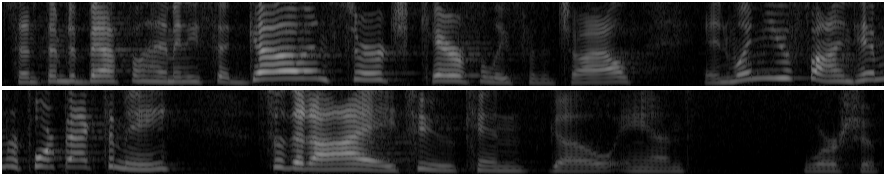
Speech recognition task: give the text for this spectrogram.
Sent them to Bethlehem, and he said, Go and search carefully for the child, and when you find him, report back to me, so that I too can go and worship.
